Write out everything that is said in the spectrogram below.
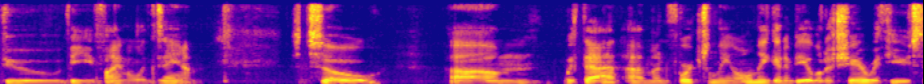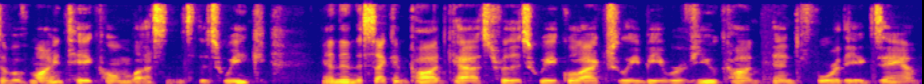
to the final exam. So, um, with that, I'm unfortunately only going to be able to share with you some of my take home lessons this week. And then the second podcast for this week will actually be review content for the exam.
